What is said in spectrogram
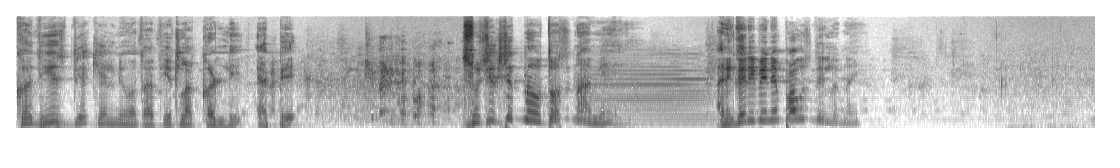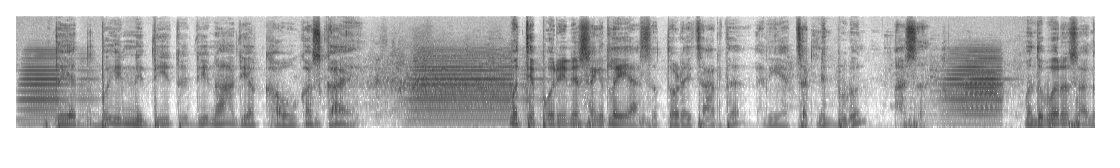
कधीच देखील नाही होता इथला कळली ॲपे. सुशिक्षित नव्हतोच ना आम्ही. आणि गरिबीने पाऊस दिलं नाही. तर या बहीण दी तर दी ना या खाऊ कस काय? मग ते पोरीने सांगितलं हे असं तोडायचं अर्ध आणि या चटणीत बुडून असं. म्हणतं बरं सांग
